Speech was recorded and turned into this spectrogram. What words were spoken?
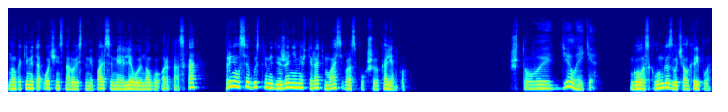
но какими-то очень сноровистыми пальцами левую ногу Артасха, принялся быстрыми движениями втирать мазь в распухшую коленку. «Что вы делаете?» Голос Клунга звучал хрипло.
